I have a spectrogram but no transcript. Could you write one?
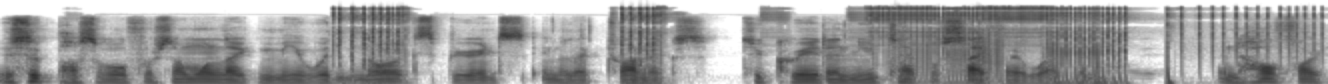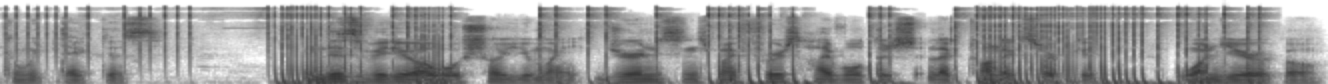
Is it possible for someone like me with no experience in electronics to create a new type of sci-fi weapon? And how far can we take this? In this video I will show you my journey since my first high voltage electronic circuit one year ago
